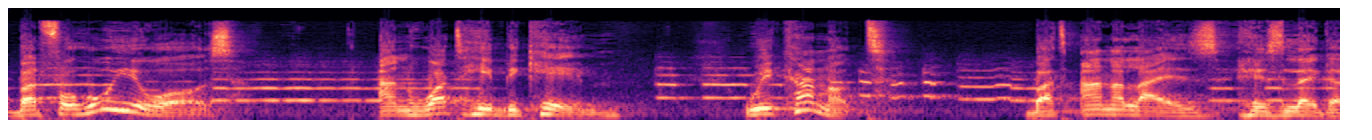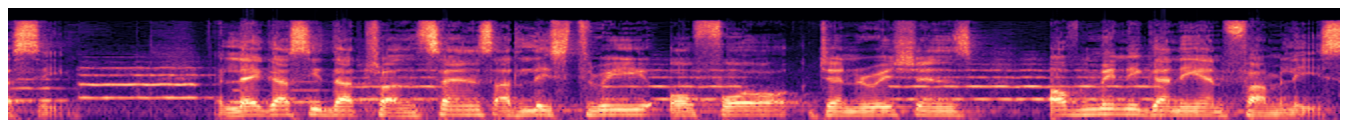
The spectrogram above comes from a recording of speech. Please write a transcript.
But for who he was and what he became, we cannot but analyze his legacy. A legacy that transcends at least three or four generations of many Ghanaian families.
